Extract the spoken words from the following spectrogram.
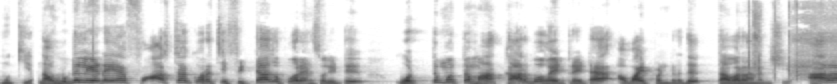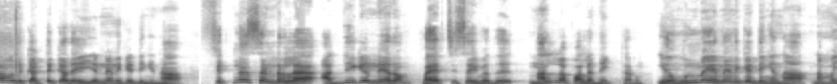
முக்கியம். நான் உடல் எடையை ஃபாஸ்டா குறைச்சி ஃபிட்டாக போறேன்னு சொல்லிட்டு ஒட்டு மொத்தமா கார்போஹைட்ரேட்டை அவாய்ட் பண்றது தவறான விஷயம். ஆறாவது கட்டுக்கதை என்னன்னு கேட்டீங்கன்னா ஃபிட்னஸ் சென்டரில் அதிக நேரம் பயிற்சி செய்வது நல்ல பலனை தரும். இது உண்மை என்னன்னு கேட்டிங்கன்னா நம்ம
